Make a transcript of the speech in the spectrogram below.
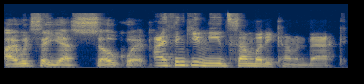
I would say yes so quick. I think you need somebody coming back.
